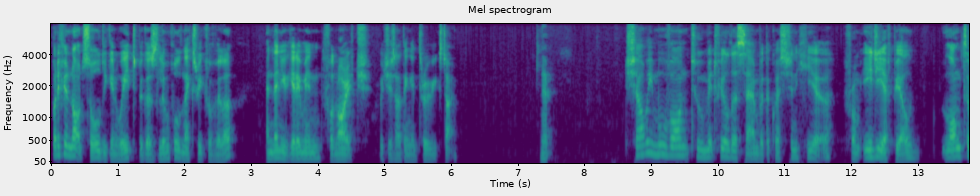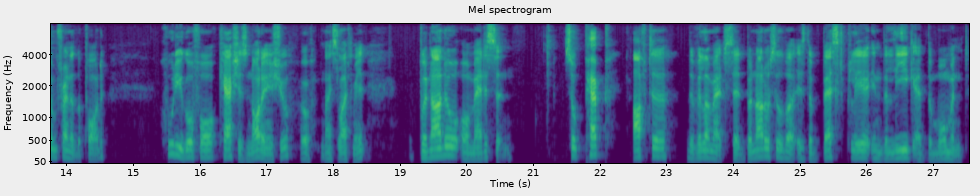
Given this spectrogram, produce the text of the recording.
But if you're not sold, you can wait because Liverpool next week for Villa, and then you get him in for Norwich, which is I think in three weeks' time. Yep. Shall we move on to midfielder Sam with a question here from AGFPL, long-term friend of the pod. Who do you go for? Cash is not an issue. Oh, nice life, mate. Bernardo or Maddison. So Pep, after the Villa match, said Bernardo Silva is the best player in the league at the moment.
